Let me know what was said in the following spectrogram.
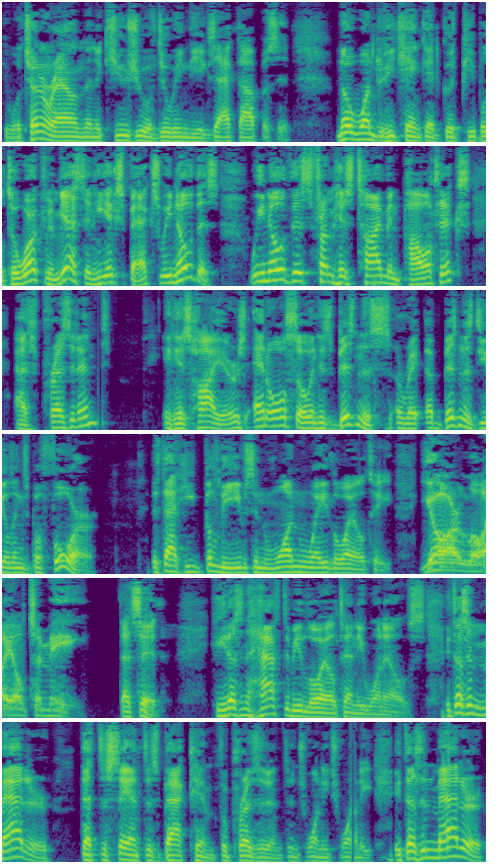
He will turn around and accuse you of doing the exact opposite. No wonder he can't get good people to work for him. Yes, and he expects. We know this. We know this from his time in politics as president in his hires and also in his business uh, business dealings before is that he believes in one way loyalty. You're loyal to me. That's it. He doesn't have to be loyal to anyone else. It doesn't matter that DeSantis backed him for president in 2020. It doesn't matter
